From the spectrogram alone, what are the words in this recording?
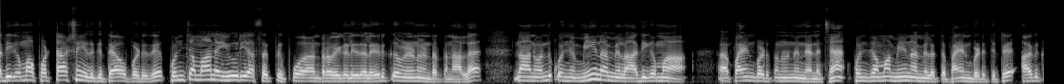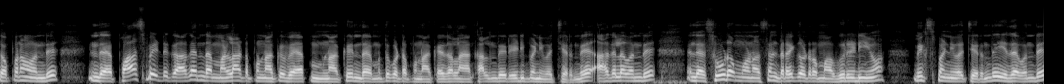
அதிகமாக பொட்டாஷியம் இதுக்கு தேவைப்படுது. கொஞ்சமான யூரியா சத்து போன்றவைகள் இதில் இருக்க வேணுன்றதுனால நான் வந்து கொஞ்சம் மீன் அமிலம் அதிகமாக பயன்படுத்தணும்னு நினச்சேன். கொஞ்சமாக மீன் அமிலத்தை பயன்படுத்திட்டு அதுக்கப்புறம் வந்து இந்த பாஸ்பேட்டுக்காக இந்த மல்லாட்டை புண்ணாக்கு வேப்ப புண்ணாக்கு இந்த முத்துக்கொட்டை புண்ணாக்கு இதெல்லாம் கலந்து ரெடி பண்ணி வச்சுருந்து அதில் வந்து இந்த சூடோமோனஸும் ட்ரைகோட்ரோமா விரிடியும் மிக்ஸ் பண்ணி வச்சுருந்து இதை வந்து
